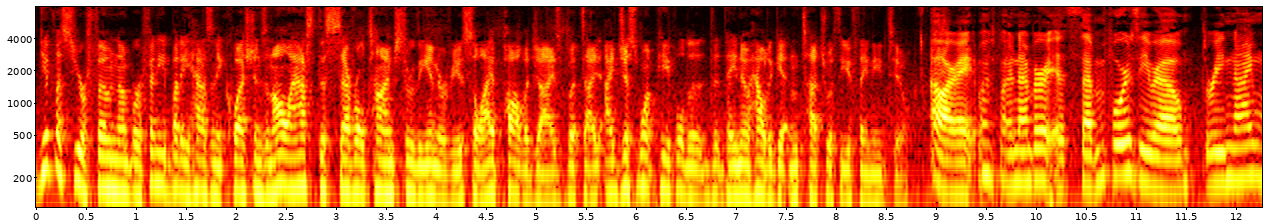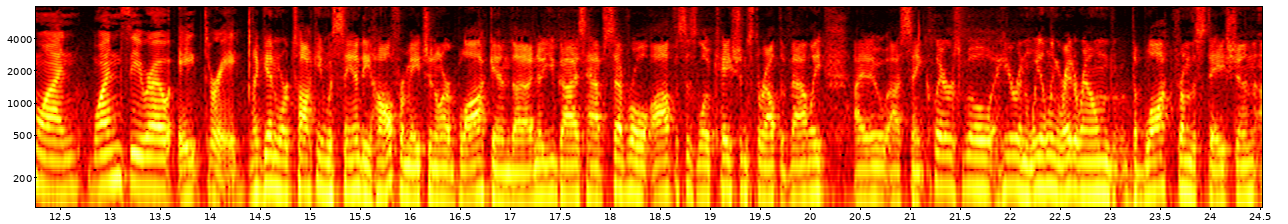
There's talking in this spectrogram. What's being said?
give us your phone number if anybody has any questions. And I'll ask this several times through the interview, so I apologize. But I, I just want people to that they know how to get in touch with you if they need to. All right, my phone number is 740-391-1083. Again, we're talking with Sandy Hall from H and R Block, and uh, I know you guys have several offices, locations throughout the valley. I know uh, St. Clairsville here in Wheeling, right around the block from the station, uh,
